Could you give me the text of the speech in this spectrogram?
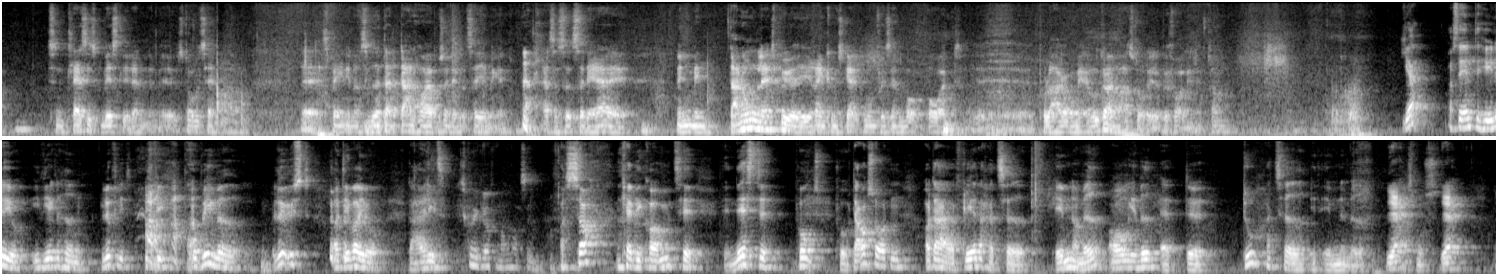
sådan klassisk vestlige lande, øh, Storbritannien og øh, Spanien osv., der, der er en højere procentdel, der tager hjem igen. Ja. Altså, så, så det er... Øh, men, men der er nogle landsbyer i Ringkøbing Kommune for eksempel, hvor, hvor at, øh, polakker og rumæner udgør en meget stor del af befolkningen efterhånden. Ja, og så endte det hele jo i virkeligheden lykkeligt. Vi fik problemet løst, og det var jo dejligt. Det skulle jeg gøre for mange år siden. Og så kan vi komme til det næste punkt på dagsordenen, og der er flere, der har taget emner med, og jeg ved, at øh, du har taget et emne med, Ja, Rasmus. ja.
